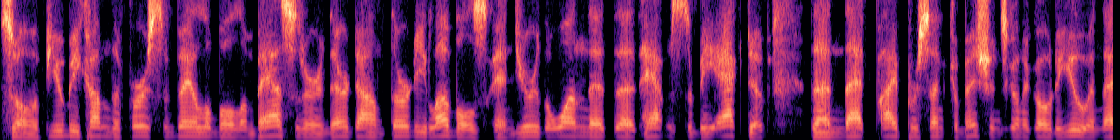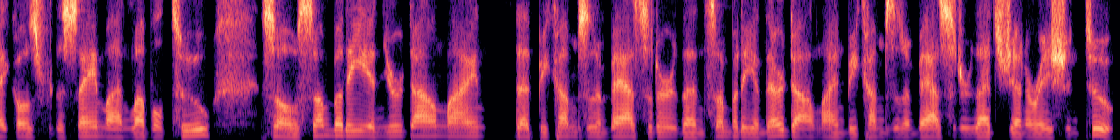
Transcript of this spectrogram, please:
So if you become the first available ambassador and they're down 30 levels and you're the one that, that happens to be active, then that 5% commission is going to go to you. And that goes for the same on level two. So somebody in your downline that becomes an ambassador, then somebody in their downline becomes an ambassador. That's generation two.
